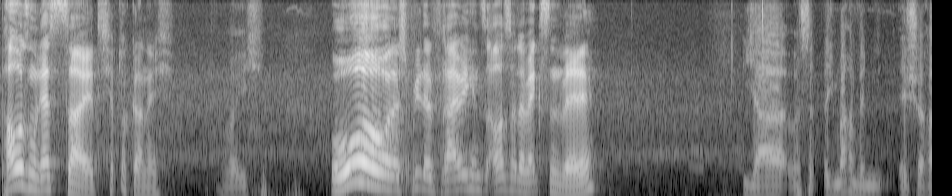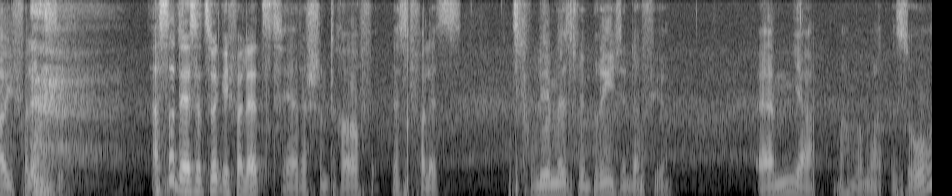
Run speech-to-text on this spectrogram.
Pausenrestzeit. Ich hab doch gar nicht. Aber ich. Oh, das spielt dann freiwillig ins Aus, weil er wechseln will. Ja, was soll ich machen, wenn El Sharawi verletzt ist? Achso, der ist jetzt wirklich verletzt. Ja, da stand drauf, er ist verletzt. Das Problem ist, wen bringe ich denn dafür? Ähm, ja, machen wir mal so.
